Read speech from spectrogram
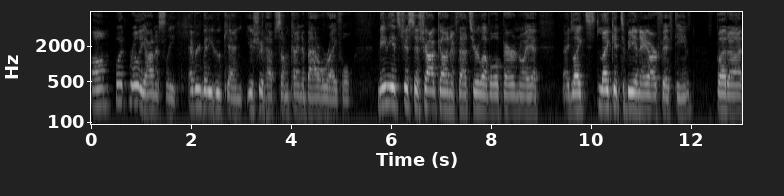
Um, but really, honestly, everybody who can, you should have some kind of battle rifle. Maybe it's just a shotgun if that's your level of paranoia. I'd like like it to be an AR-15, but uh,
